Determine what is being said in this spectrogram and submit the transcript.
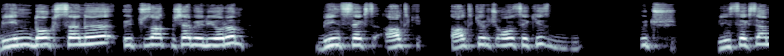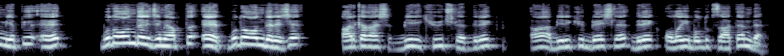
1090'ı 360'a bölüyorum. 1080 6, 6 kere 3 18 3 1080 mi yapıyor? Evet. Bu da 10 derece mi yaptı? Evet. Bu da 10 derece. Arkadaş 1 2 3 ile direkt aa 1 2 5 ile direkt olayı bulduk zaten de.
